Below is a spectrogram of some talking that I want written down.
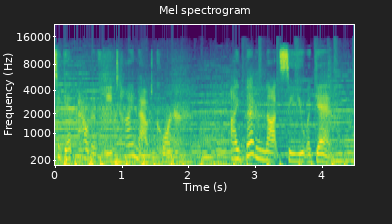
To get out of the timeout corner? I'd better not see you again.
